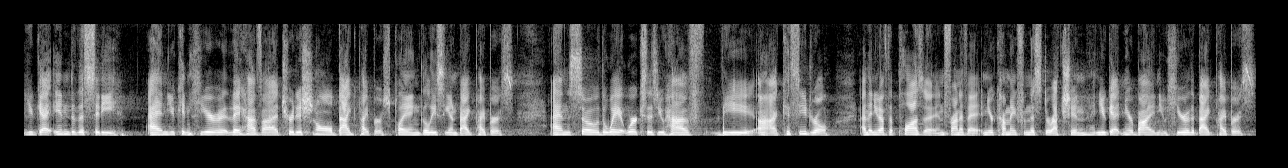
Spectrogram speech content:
you get into the city and you can hear they have uh, traditional bagpipers playing Galician bagpipers. And so the way it works is you have the uh, cathedral and then you have the plaza in front of it, and you're coming from this direction, and you get nearby and you hear the bagpipers.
